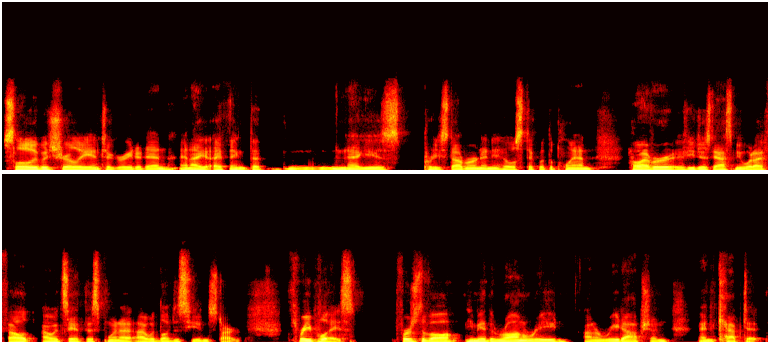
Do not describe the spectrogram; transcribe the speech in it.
slowly but surely integrated in. And I, I think that Nagy is pretty stubborn and he'll stick with the plan. However, if you just ask me what I felt, I would say at this point, I, I would love to see him start. Three plays. First of all, he made the wrong read on a read option and kept it.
